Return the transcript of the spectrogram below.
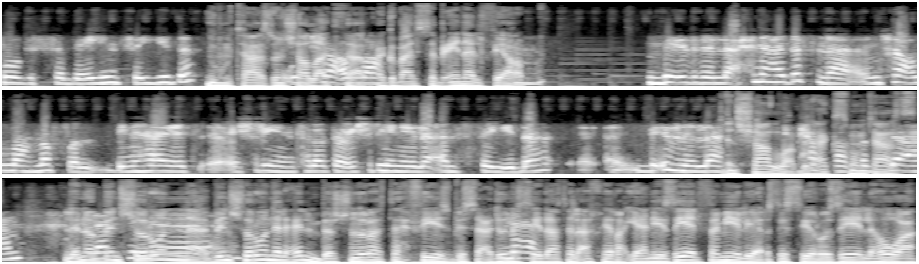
فوق السبعين سيدة. ممتاز وإن شاء الله أكثر عقبال سبعين ألف يا رب. بإذن الله. إحنا هدفنا إن شاء الله نصل بنهاية 2023 إلى 1000 سيدة بإذن الله. إن شاء الله. بالعكس ممتاز. لأنه بينشرون بينشرون العلم بينشرون التحفيز بيساعدون نعم. السيدات الأخيرة. يعني زي الفاميليارز يصيروا زي اللي هو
